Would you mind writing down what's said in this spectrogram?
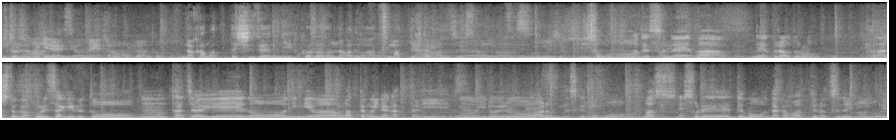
一人じゃできないですよね。仲間って自然に深澤さんの中では集まってきた感じですか？そうですね。まあねクラウドの話とか掘り下げると、うん。立ち上げの人間は全くいなかったり、うん、いろいろあるんですけども、まあ、そそれでも仲間っていうのは常にいて、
